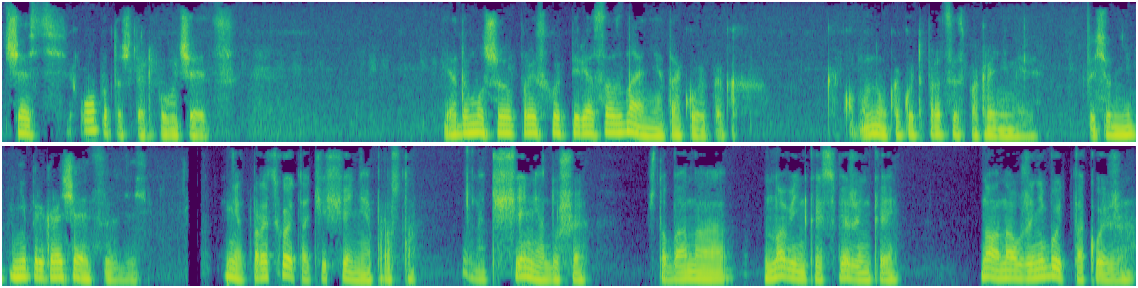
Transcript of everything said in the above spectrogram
часть опыта, что ли, получается. Я думал, что происходит переосознание такое, как, как ну, какой-то процесс, по крайней мере. То есть он не, не прекращается здесь. Нет, происходит очищение просто. Очищение души, чтобы она новенькой, свеженькой. Но она уже не будет такой же.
